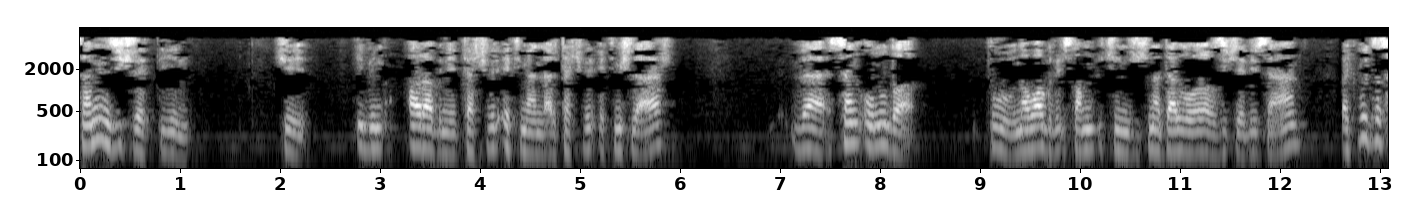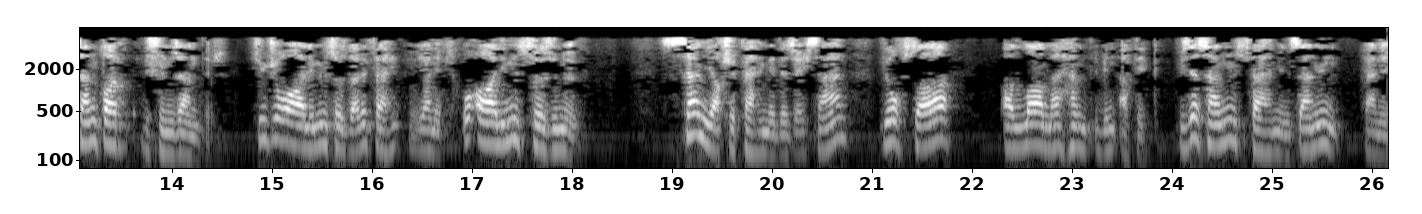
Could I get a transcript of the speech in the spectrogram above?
sənin zikr etdiyin ki, İbn Arabini təkvir etməyənləri təkvir etmişlər və sən onu da bu Navaqid İslamın üçüncüsünə dəlil olaraq zikr edirsən, Bax, bu da sənin var düşüncəndir. Çünki o alimin sözləri, fəhm, yəni o alimin sözünü sən yaxşı fəhm edəcəksən, yoxsa Allamə Həmd ibn Ətiq. Bizə sənin fəhmin, sənin yəni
